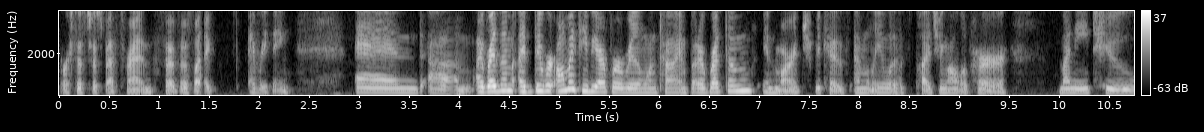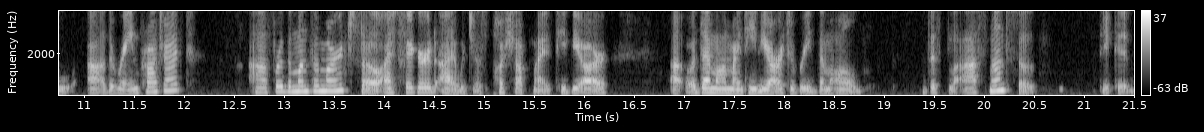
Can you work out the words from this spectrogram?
or sister's best friend. So there's like everything. And um, I read them. I, they were on my TBR for a really long time, but I read them in March because Emily was pledging all of her money to uh, the Rain Project uh, for the month of March. So I figured I would just push up my TBR, uh, or them on my TBR to read them all this last month, so they could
